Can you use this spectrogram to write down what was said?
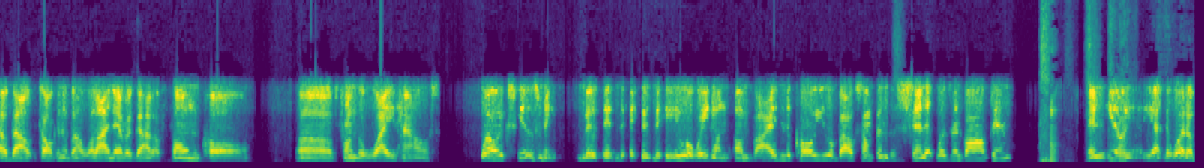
about talking about well I never got a phone call uh, from the White House. Well, excuse me. The, it, it, it, you were waiting on, on Biden to call you about something the Senate was involved in? And you know, yeah, what a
